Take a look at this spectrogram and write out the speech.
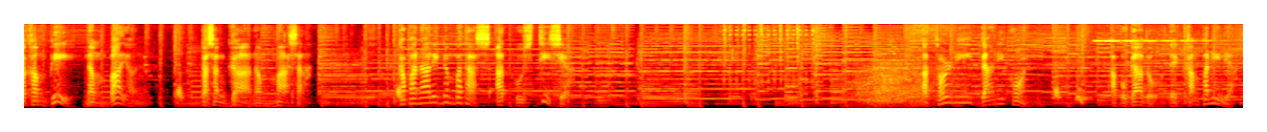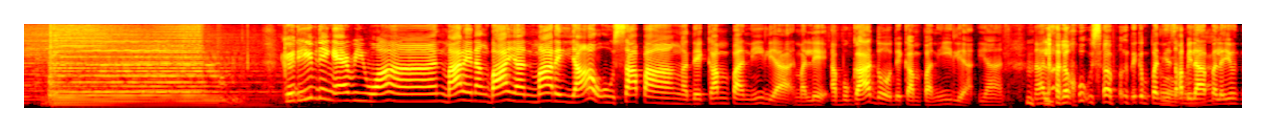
Kakampi ng bayan. Kasangga ng masa. Kapanalig ng batas at hustisya. Attorney Danny Con. Abogado de Campanilla. Good evening, everyone! Mare ng Bayan, Mare Yao, usapang de Campanilla. Mali, abogado de Campanilla. Yan. Naalala ko usapang de Campanilla. sa Oo kabila nga. pala yun.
